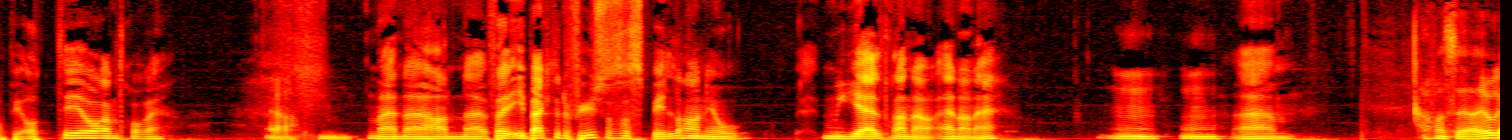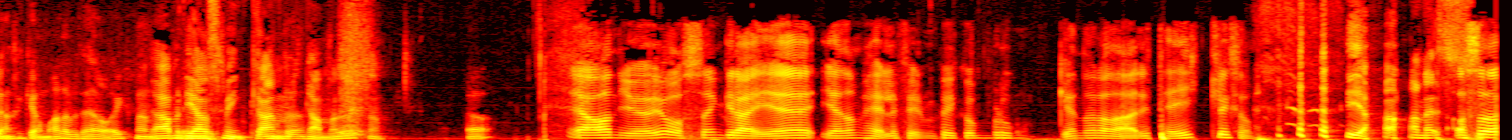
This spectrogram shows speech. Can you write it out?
oppe i 80-årene, tror jeg. Ja. Mm. Men uh, han For i Back to the Future så spiller han jo mye eldre enn han er. Mm, mm. Um, Ja, Han ser jo ganske gammel ut her òg. ja, men de har sminka han gammel, liksom. Ja, han gjør jo også en greie gjennom hele filmen på ikke å blunke når han er i take, liksom. ja, han er Altså,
